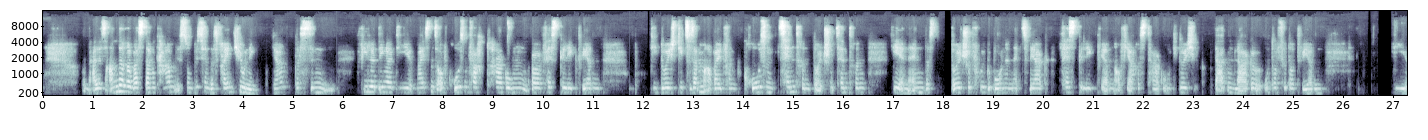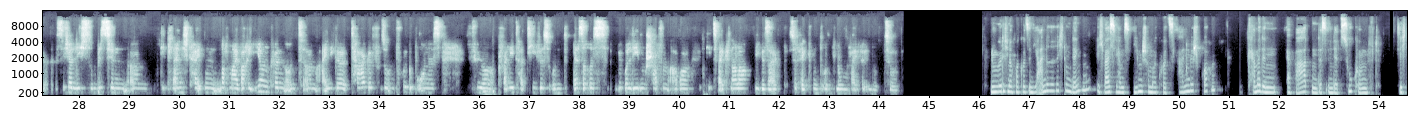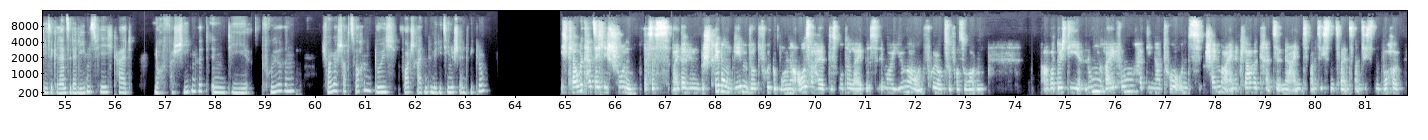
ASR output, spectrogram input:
Und alles andere, was dann kam, ist so ein bisschen das Feintuning. Ja? Das sind viele Dinge, die meistens auf großen Fachtagungen äh, festgelegt werden, die durch die Zusammenarbeit von großen Zentren, deutschen Zentren, GNN, das Deutsche Frühgeborenen-Netzwerk, festgelegt werden auf Jahrestagungen, die durch Datenlage unterfüttert werden, die sicherlich so ein bisschen ähm, die Kleinigkeiten nochmal variieren können und ähm, einige Tage für so ein Frühgeborenes für qualitatives und besseres Überleben schaffen. Aber die zwei Knaller, wie gesagt, Surfactant und Lungenreifeinduktion. Nun würde ich noch mal kurz in die andere Richtung denken. Ich weiß, Sie haben es eben schon mal kurz angesprochen. Kann man denn erwarten, dass in der Zukunft sich diese Grenze der Lebensfähigkeit noch verschieben wird in die früheren Schwangerschaftswochen durch fortschreitende medizinische Entwicklung? Ich glaube tatsächlich schon, dass es weiterhin Bestrebungen geben wird, Frühgeborene außerhalb des Mutterleibes immer jünger und früher zu versorgen. Aber durch die Lungenreifung hat die Natur uns scheinbar eine klare Grenze in der 21., 22. Woche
